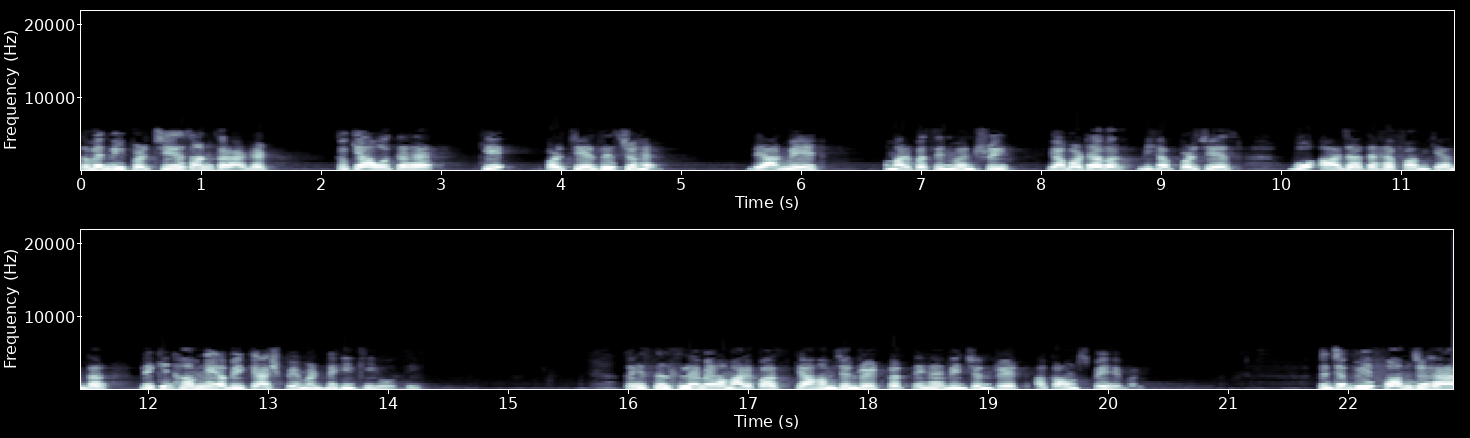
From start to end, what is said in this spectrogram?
تو when we purchase on credit تو کیا ہوتا ہے کہ پرچیز جو ہیں دے آر میڈ ہمارے پاس انوینٹری یا وٹ ایور وی ہیو پرچیز وہ آ جاتا ہے فرم کے اندر، لیکن ہم نے ابھی کیش پیمنٹ نہیں کی ہوتی. تو اس سلسلے میں ہمارے پاس کیا ہم جنریٹ کرتے ہیں؟ وی جنریٹ اکاؤنٹس پے ایبل تو جب بھی فرم جو ہے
